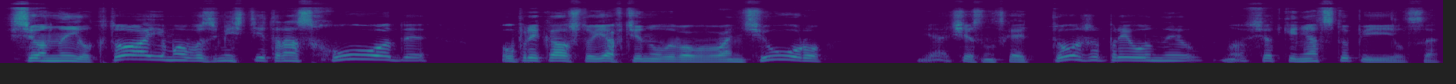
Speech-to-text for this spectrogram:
все ныл, кто ему возместит расходы, упрекал, что я втянул его в авантюру. Я, честно сказать, тоже приуныл, но все-таки не отступился.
